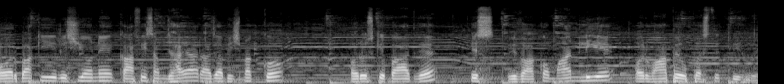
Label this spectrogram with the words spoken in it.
और बाकी ऋषियों ने काफ़ी समझाया राजा भीष्मक को और उसके बाद वे इस विवाह को मान लिए और वहाँ पे उपस्थित भी हुए।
